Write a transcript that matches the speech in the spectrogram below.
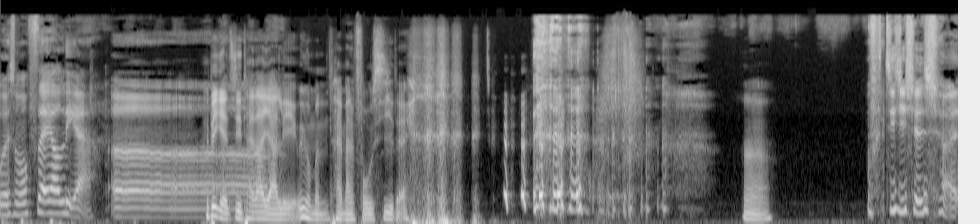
我有什么 flag 要立啊？呃，会不会给自己太大压力？因为我们还蛮佛系的欸。嗯，积极宣传。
